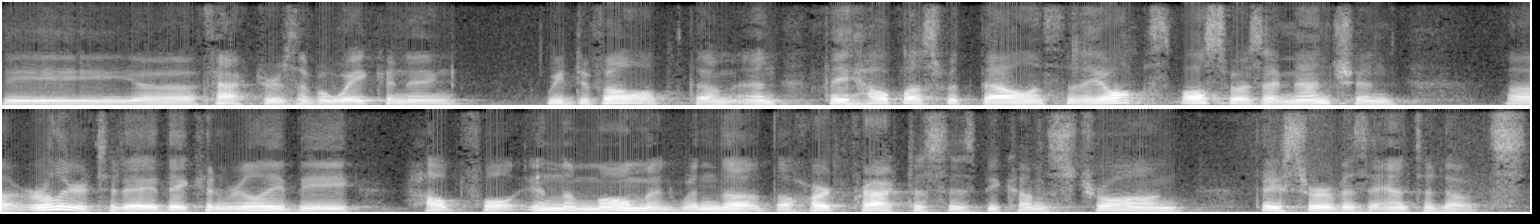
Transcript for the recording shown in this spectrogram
the uh, factors of awakening. We develop them, and they help us with balance. And they also, as I mentioned uh, earlier today, they can really be helpful in the moment. When the, the heart practices become strong, they serve as antidotes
